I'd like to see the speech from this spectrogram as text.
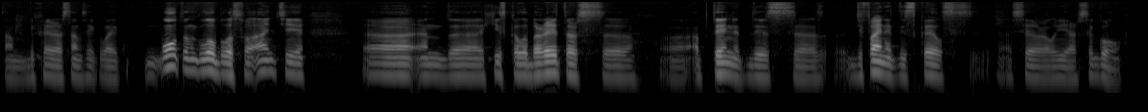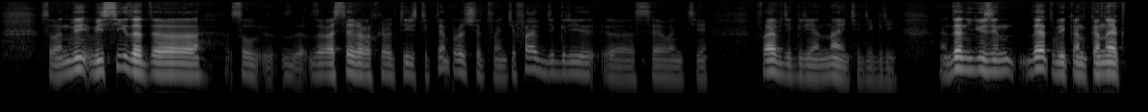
some behavior, something like molten globulus or Antti, and his collaborators obtained this, defined these scales several years ago. So, and we, we see that so th there are several characteristic temperature, 25 degree, uh, 75 degree, and 90 degree. And then using that, we can connect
